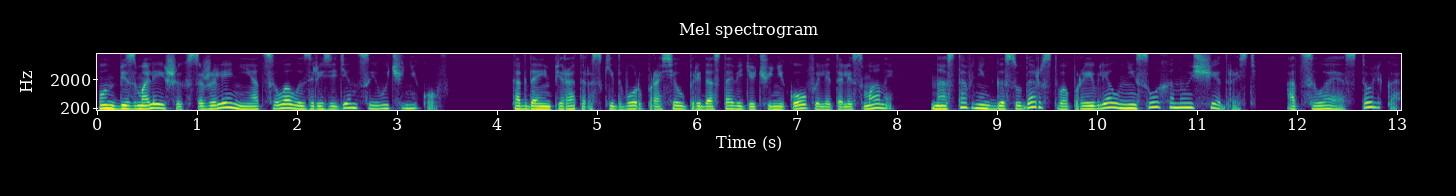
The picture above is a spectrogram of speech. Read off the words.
он без малейших сожалений отсылал из резиденции учеников. Когда императорский двор просил предоставить учеников или талисманы, наставник государства проявлял неслыханную щедрость, отсылая столько,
